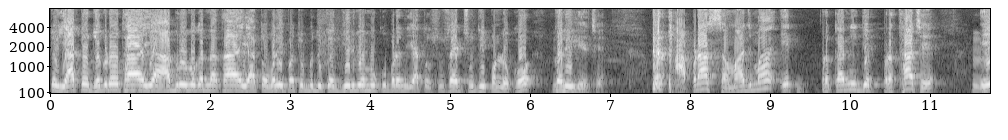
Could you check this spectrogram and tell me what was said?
તો યા તો ઝઘડો થાય યા આબરૂ વગરના થાય યા તો વળી પાછું બધું કંઈક ગીરવે મૂકવું પડે ને યા તો સુસાઇડ સુધી પણ લોકો કરી લે છે. પણ આપણા સમાજમાં એક પ્રકારની જે પ્રથા છે એ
